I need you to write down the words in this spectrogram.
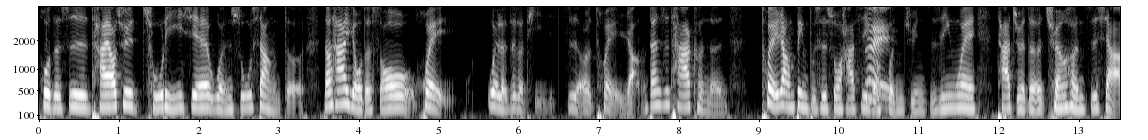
或者是他要去处理一些文书上的，然后他有的时候会为了这个体制而退让，但是他可能退让并不是说他是一个昏君，只是因为他觉得权衡之下。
